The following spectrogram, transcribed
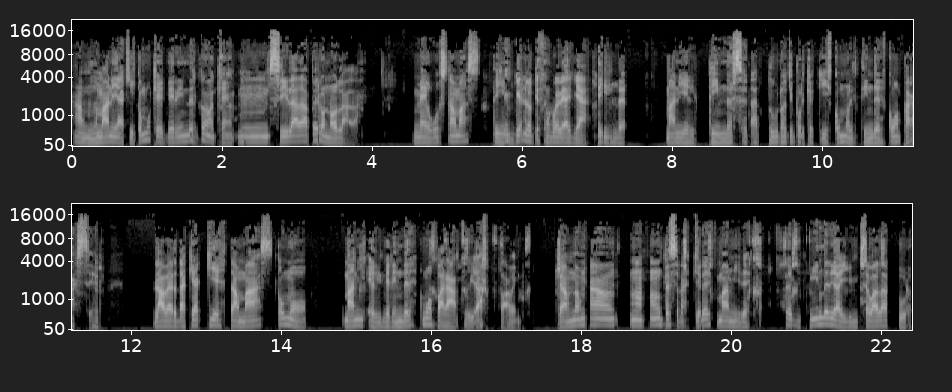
ah, man, y aquí como que Grindr como que mm, sí la da, pero no la da. Me gusta más ¿Y Tinder. qué es lo que se mueve allá? Tinder. Man, y el Tinder se da duro aquí porque aquí es como el Tinder es como para hacer. La verdad que aquí está más como, man, el Grindr es como para ya saben. Te anda una, que se las quieres, mami, deja Tinder y ahí se va a dar duro.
